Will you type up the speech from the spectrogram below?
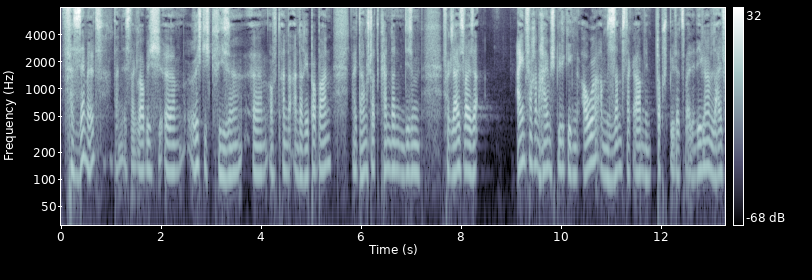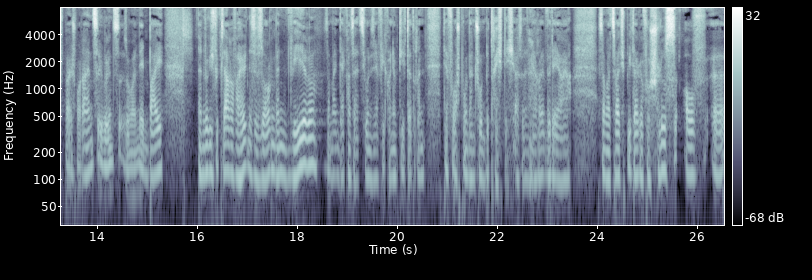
versemmelt, dann ist da, glaube ich, ähm, richtig Krise ähm, auf, an, der, an der Reeperbahn, weil Darmstadt kann dann in diesem vergleichsweise einfachen Heimspiel gegen Aue am Samstagabend, dem Topspiel der zweiten Liga, live bei Sport 1 übrigens, so mal nebenbei, dann wirklich für klare Verhältnisse sorgen, dann wäre, sag mal, in der Konstellation ist ja viel Konjunktiv da drin, der Vorsprung dann schon beträchtlich. Also dann wäre, würde er ja, sag mal, zwei Spieltage vor Schluss auf äh,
